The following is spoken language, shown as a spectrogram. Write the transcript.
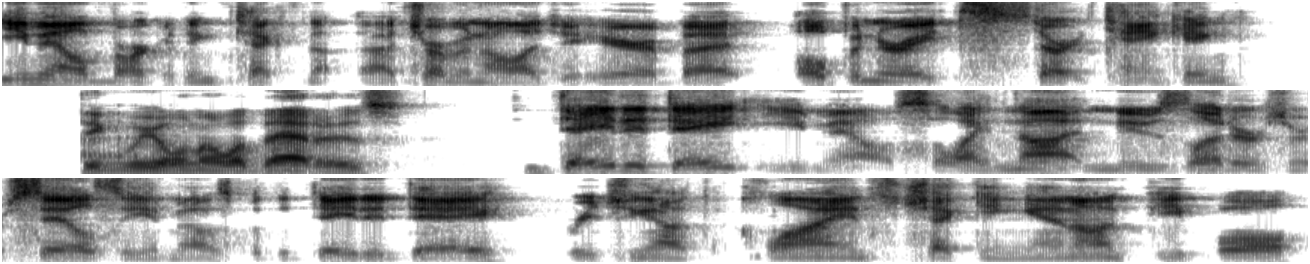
email marketing uh, terminology here, but open rates start tanking. I think we all know what that is day-to-day emails so like not newsletters or sales emails but the day-to-day reaching out to clients checking in on people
